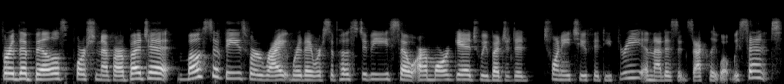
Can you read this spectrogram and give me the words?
For the bills portion of our budget, most of these were right where they were supposed to be. So our mortgage, we budgeted 2253 and that is exactly what we sent.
